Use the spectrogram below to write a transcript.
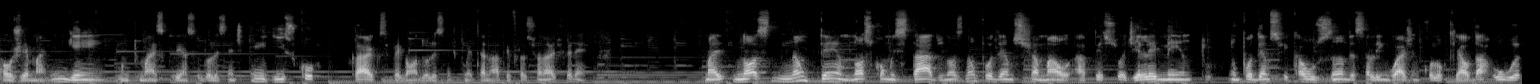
algemar ninguém, muito mais criança e adolescente em risco. Claro que se pegar um adolescente cometendo ato infracional é diferente. Mas nós não temos, nós como Estado, nós não podemos chamar a pessoa de elemento, não podemos ficar usando essa linguagem coloquial da rua,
